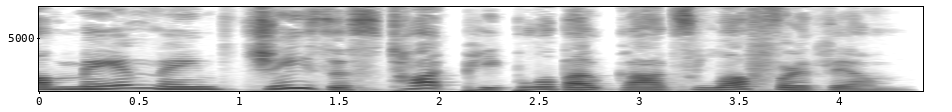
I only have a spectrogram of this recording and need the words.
a man named Jesus taught people about God's love for them.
